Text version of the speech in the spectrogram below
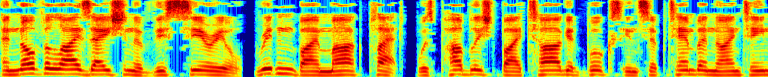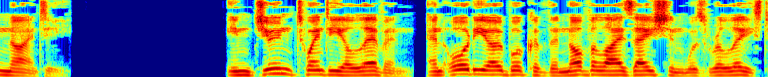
A novelization of this serial, written by Marc Platt, was published by Target Books in September 1990. In June 2011, an audiobook of the novelization was released,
